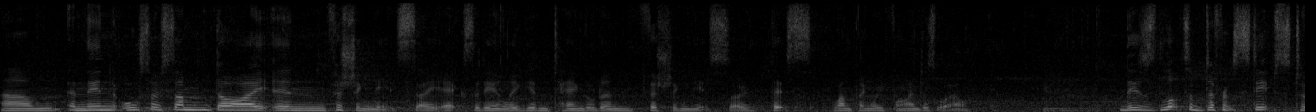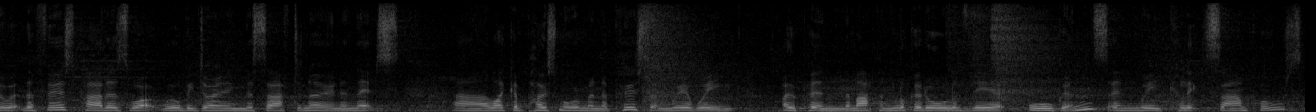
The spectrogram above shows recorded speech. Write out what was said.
Um, and then also some die in fishing nets. They accidentally get entangled in fishing nets, so that's one thing we find as well. There's lots of different steps to it. The first part is what we'll be doing this afternoon, and that's uh, like a post-mortem in a person where we open them up and look at all of their organs and we collect samples.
